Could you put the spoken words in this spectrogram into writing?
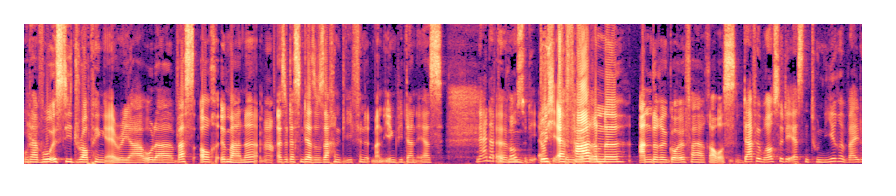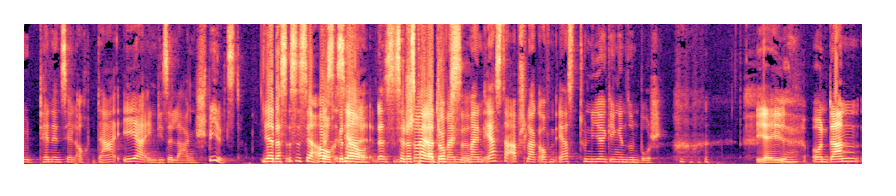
oder wo ist die Dropping Area oder was auch immer. Ne? Ja. Also das sind ja so Sachen, die findet man irgendwie dann erst Na, ähm, durch erfahrene Turniere. andere Golfer heraus. Dafür brauchst du die ersten Turniere, weil du tendenziell auch da eher in diese Lagen spielst. Ja, das ist es ja auch, das genau. Ja, das, das, ist ja das Paradoxe. Mein, mein erster Abschlag auf dem ersten Turnier ging in so einen Busch. Yay. Und dann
